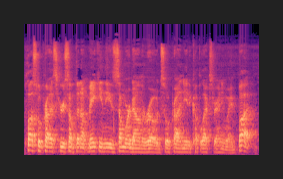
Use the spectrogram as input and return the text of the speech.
plus, we'll probably screw something up making these somewhere down the road. So we'll probably need a couple extra anyway. But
